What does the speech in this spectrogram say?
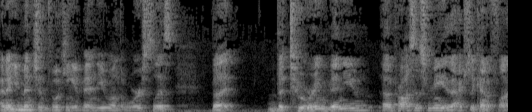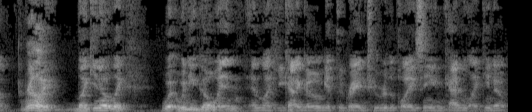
I know you mentioned booking a venue on the worst list, but the touring venue uh, process for me is actually kind of fun. Really? Like you know, like wh- when you go in and like you kind of go get the grand tour of the place, and you can kind of like you know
